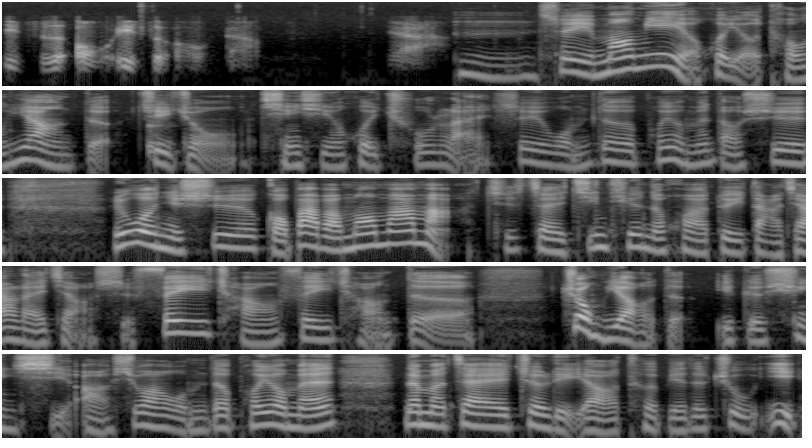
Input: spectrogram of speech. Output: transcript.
一直呕，一直呕这样。嗯，所以猫咪也会有同样的这种情形会出来，所以我们的朋友们倒是，如果你是狗爸爸、猫妈妈，其实，在今天的话，对大家来讲是非常非常的。重要的一个讯息啊，希望我们的朋友们，那么在这里要特别的注意。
